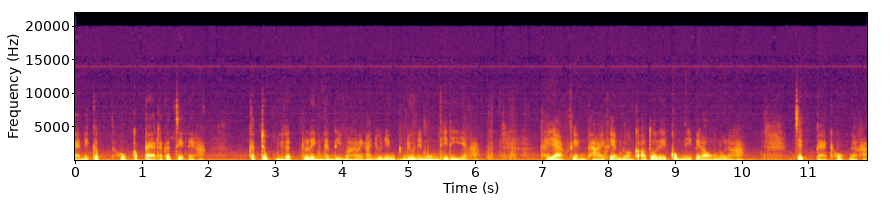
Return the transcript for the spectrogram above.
8 นี่ก็ 6 กับ 8 แล้วก็7เลยค่ะ กระจุกนี่ก็เล็งกันดีมากเลยค่ะ อยู่ในอยู่ในมุมที่ดีอะค่ะ ถ้าอยากเสี่ยงทายเสี่ยงดวงก็เอาตัวเลขกลุ่มนี้ไปลองดูนะคะ 786 นะคะ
